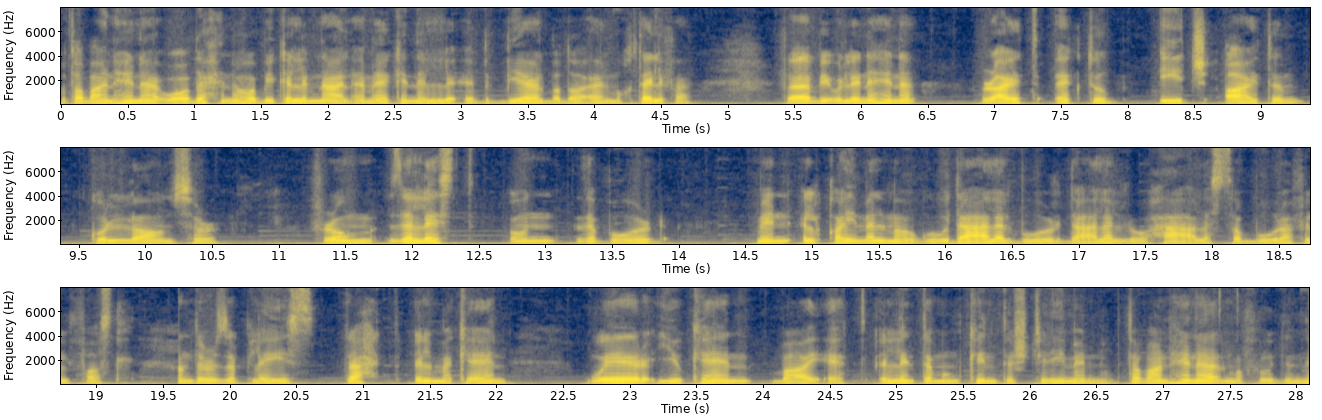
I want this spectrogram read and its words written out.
وطبعا هنا واضح إن هو بيكلمنا عن الأماكن اللي بتبيع البضائع المختلفة. فبيقول لنا هنا write اكتب each item كل عنصر from the list on the board من القائمة الموجودة على ال board على اللوحة على السبورة في الفصل under the place تحت المكان where you can buy it اللي انت ممكن تشتريه منه. طبعا هنا المفروض إن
